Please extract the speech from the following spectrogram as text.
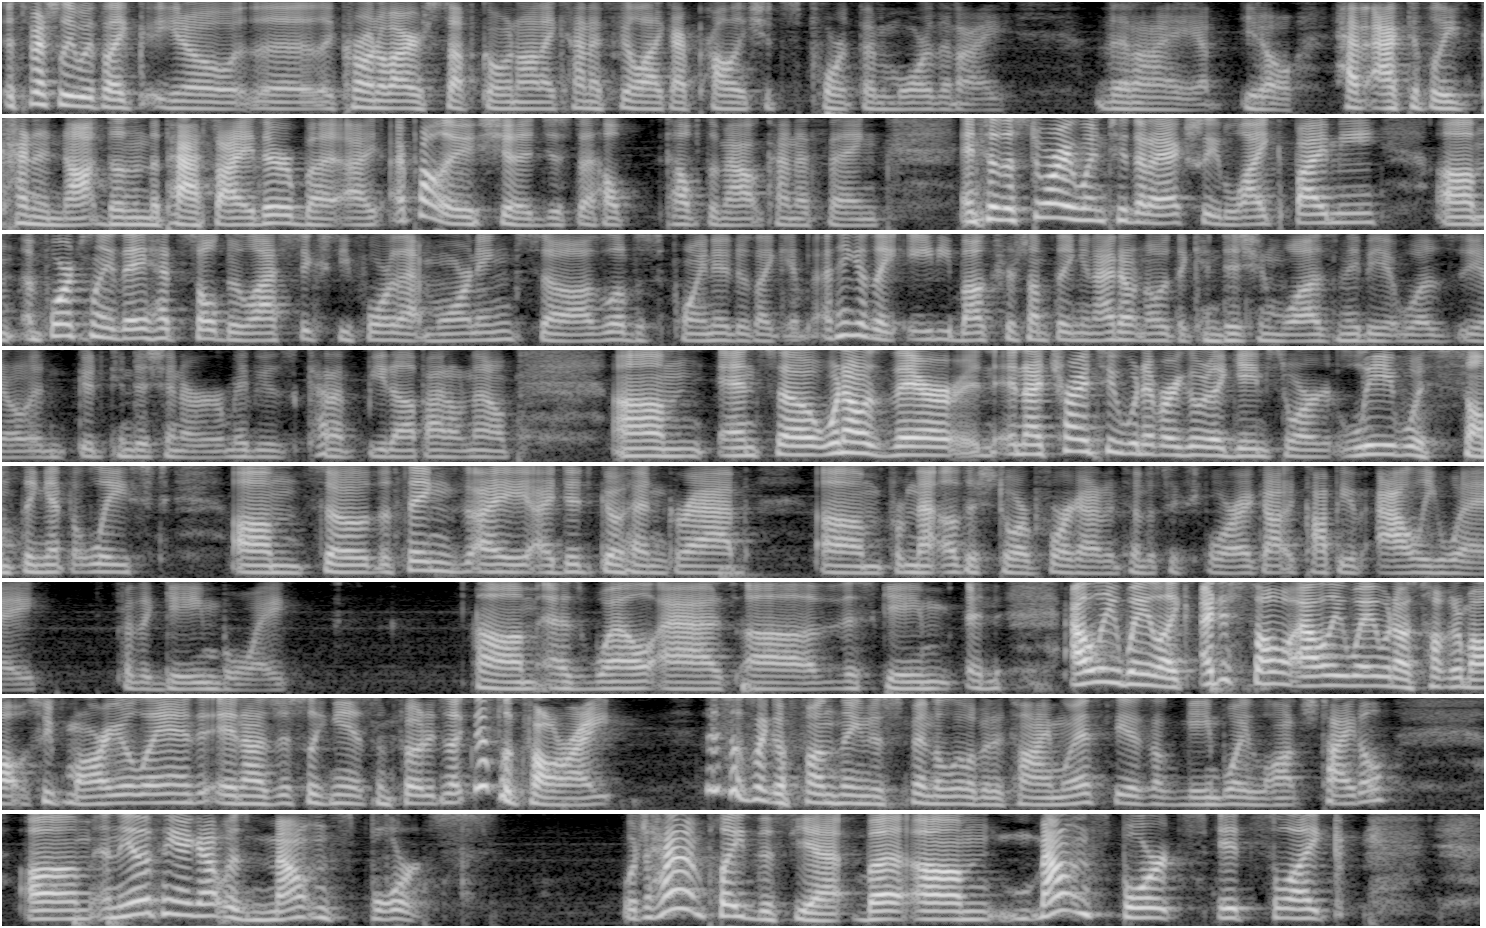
especially with like you know the the coronavirus stuff going on, I kind of feel like I probably should support them more than I than I, you know, have actively kind of not done in the past either, but I, I probably should just to help help them out kind of thing. And so the store I went to that I actually like by me, um, unfortunately they had sold their last 64 that morning, so I was a little disappointed. It was like I think it was like 80 bucks or something, and I don't know what the condition was. Maybe it was, you know, in good condition or maybe it was kind of beat up, I don't know. Um, and so when I was there, and, and I try to whenever I go to a game store, leave with something at the least. Um, so the things I, I did go ahead and grab um, from that other store before I got a Nintendo 64. I got a copy of Alleyway for the Game Boy. Um, as well as uh, this game and Alleyway. Like I just saw Alleyway when I was talking about Super Mario Land, and I was just looking at some footage. Like this looks all right. This looks like a fun thing to spend a little bit of time with. He has a Game Boy launch title. Um, and the other thing I got was Mountain Sports, which I haven't played this yet, but um, Mountain Sports, it's like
